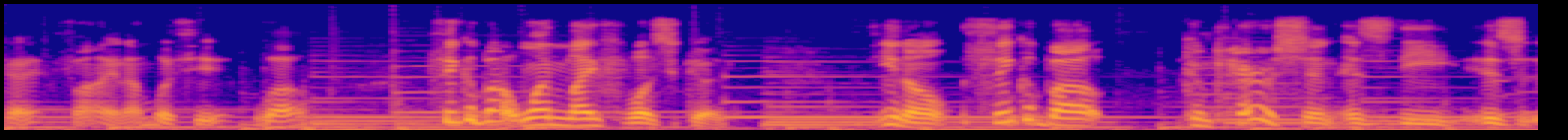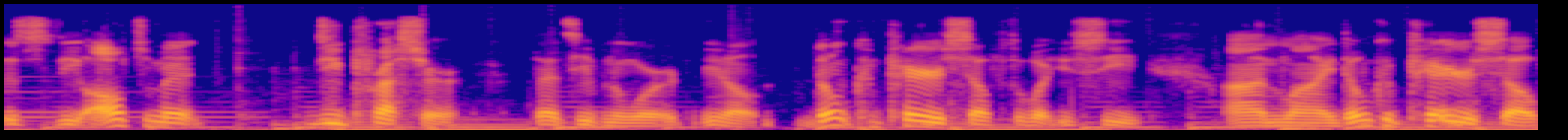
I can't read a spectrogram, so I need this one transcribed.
Okay, fine, I'm with you. Well, think about when life was good. You know, think about comparison is the is is the ultimate depressor. That's even a word. You know, don't compare yourself to what you see online. Don't compare yourself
